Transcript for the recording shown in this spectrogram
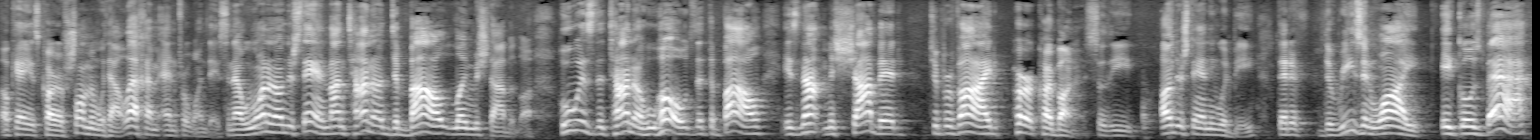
okay, is Karav Shlomim without Lechem and for one day. So now we want to understand, Mantana de Baal loy Mishtabedlah. Who is the Tana who holds that the Baal is not Mishabed to provide her karbanas. So the understanding would be that if the reason why it goes back,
